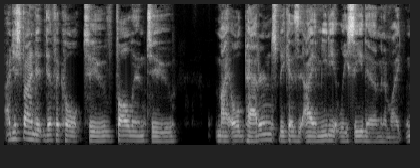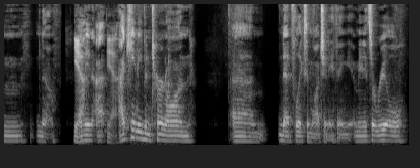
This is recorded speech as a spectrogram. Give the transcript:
I just find it difficult to fall into my old patterns because I immediately see them and I'm like, mm, no. Yeah. I mean, I, yeah. I can't even turn on um, Netflix and watch anything. I mean, it's a real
